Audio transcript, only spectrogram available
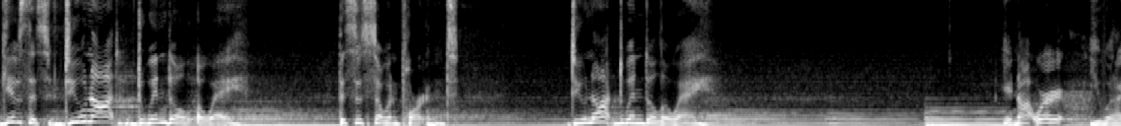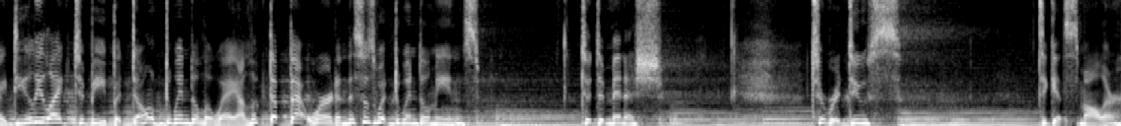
gives this do not dwindle away. This is so important. Do not dwindle away. You're not where you would ideally like to be, but don't dwindle away. I looked up that word, and this is what dwindle means to diminish, to reduce, to get smaller.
